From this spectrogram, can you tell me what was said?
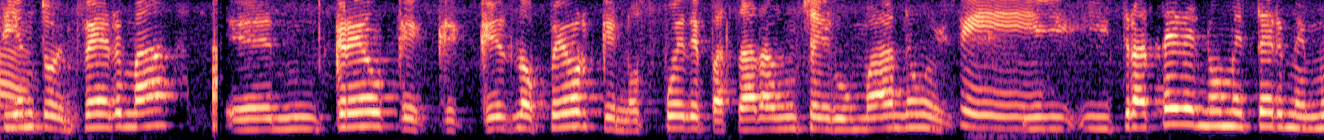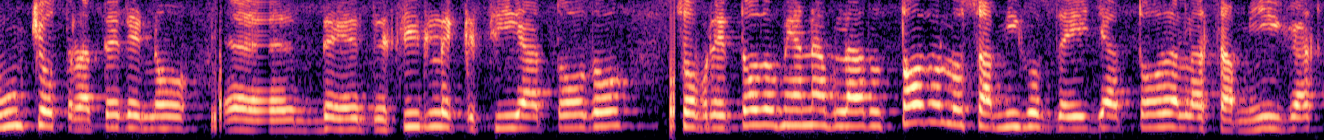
siento enferma. creo que, es lo peor que nos puede pasar a un ser humano y, y, traté de no meterme mucho, traté de no eh, de decirle que sí a todo sobre todo me han hablado todos los amigos de ella, todas las amigas,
